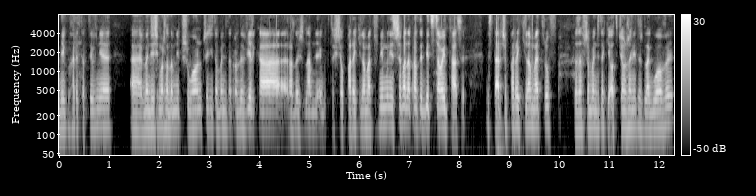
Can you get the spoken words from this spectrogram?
biegł charytatywnie, e, będzie się można do mnie przyłączyć i to będzie naprawdę wielka radość dla mnie, jakby ktoś chciał parę kilometrów. Nie, mu nie trzeba naprawdę biec całej trasy. Wystarczy parę kilometrów, to zawsze będzie takie odciążenie też dla głowy,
